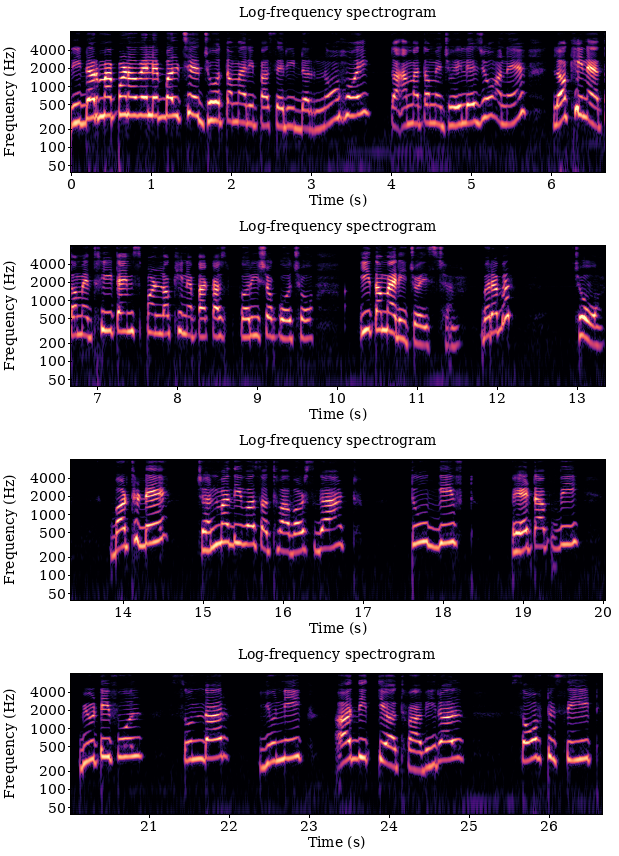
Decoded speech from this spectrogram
રીડરમાં પણ અવેલેબલ છે. જો તમારી પાસે રીડર ન હોય, તો આમાં તમે જોઈ લેજો અને લખીને તમે થ્રી ટાઈમ્સ પણ લખીને પાકા કરી શકો છો. એ તમારી ચોઈસ છે. બરાબર? જુઓ. બર્થડે, જન્મદિવસ અથવા વર્ષગાંઠ ટુ ગિફ્ટ ભેટ આપવી બ્યુટીફુલ સુંદર યુનિક અદિત્ય અથવા વિરલ સોફ્ટ સીટ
